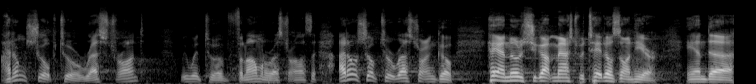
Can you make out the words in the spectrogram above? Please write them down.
I don't show up to a restaurant. We went to a phenomenal restaurant last night. I don't show up to a restaurant and go, "Hey, I noticed you got mashed potatoes on here, and uh,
